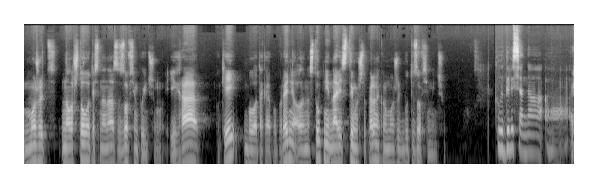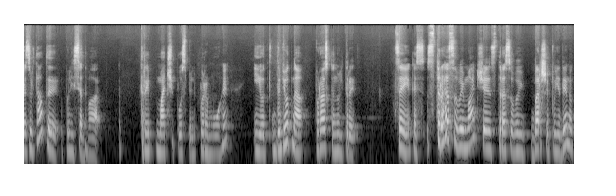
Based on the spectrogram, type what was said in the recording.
можуть налаштовуватись на нас зовсім по-іншому. І гра, окей, була така попередня, але наступні навіть з тими ж суперниками можуть бути зовсім іншими. Коли дивишся на а, результати Полісся 2, три матчі поспіль перемоги, і от дебютна поразка 0-3. Це якийсь стресовий матч, стресовий перший поєдинок.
